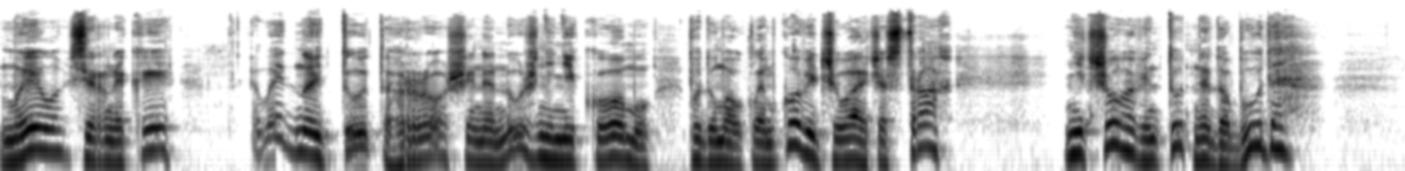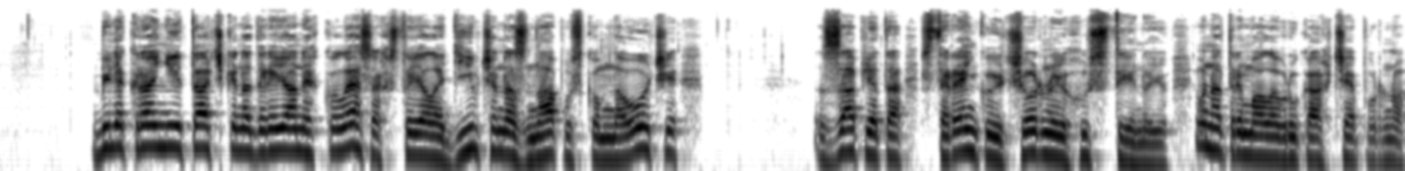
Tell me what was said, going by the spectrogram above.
мило, сірники. Видно, й тут гроші не нужні нікому, подумав Климко, відчуваючи страх. Нічого він тут не добуде. Біля крайньої тачки на дерев'яних колесах стояла дівчина з напуском на очі, зап'ята старенькою чорною хустиною. Вона тримала в руках чепурно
